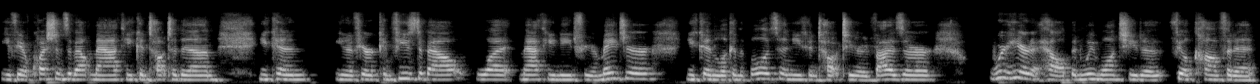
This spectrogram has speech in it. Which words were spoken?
if you have questions about math, you can talk to them. You can you know, if you're confused about what math you need for your major, you can look in the bulletin, you can talk to your advisor. We're here to help and we want you to feel confident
